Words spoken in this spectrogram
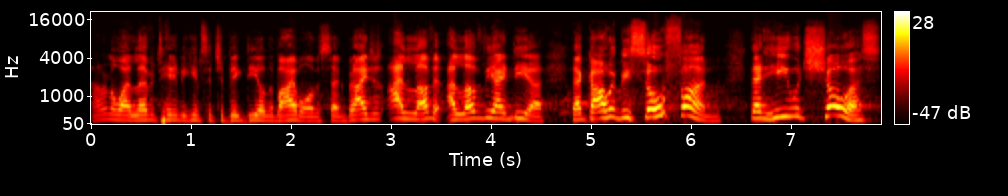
I don't know why levitating became such a big deal in the Bible all of a sudden, but I just I love it. I love the idea that God would be so fun that He would show us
